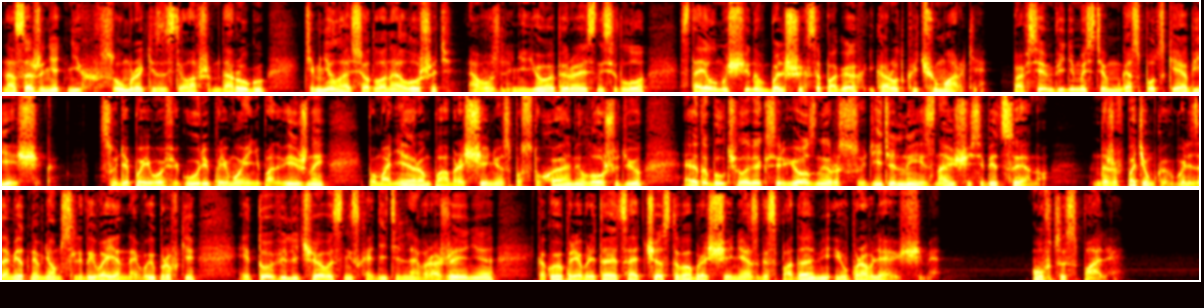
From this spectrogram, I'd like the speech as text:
На сажене от них, в сумраке, застилавшем дорогу, темнела оседланная лошадь, а возле нее, опираясь на седло, стоял мужчина в больших сапогах и короткой чумарке, по всем видимостям, господский объездчик. Судя по его фигуре, прямой и неподвижной, по манерам, по обращению с пастухами, лошадью, это был человек серьезный, рассудительный и знающий себе цену. Даже в потемках были заметны в нем следы военной выправки и то величаво-снисходительное выражение, какое приобретается от частого обращения с господами и управляющими. Овцы спали.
